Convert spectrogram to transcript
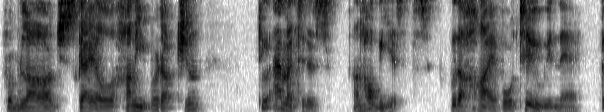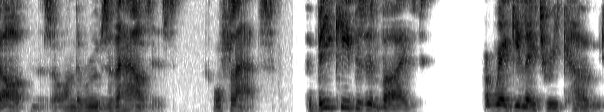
from large scale honey production to amateurs and hobbyists with a hive or two in their gardens or on the roofs of the houses or flats. The beekeepers advised a regulatory code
